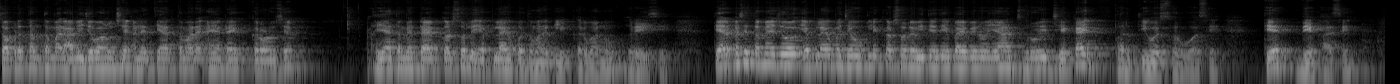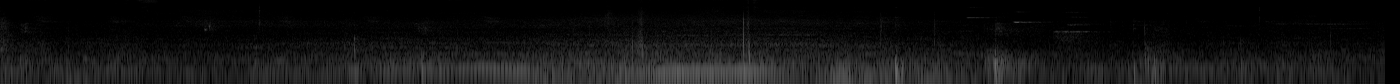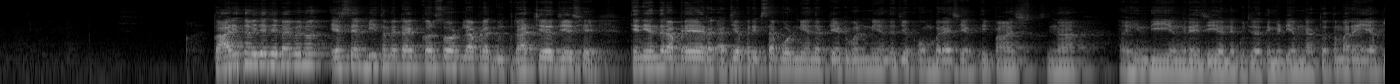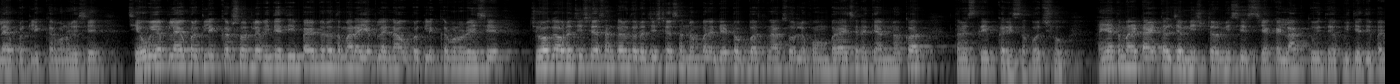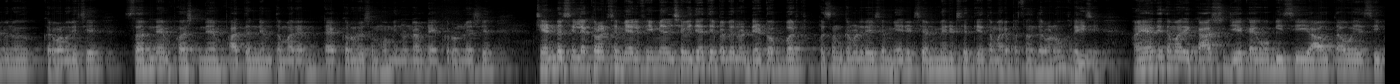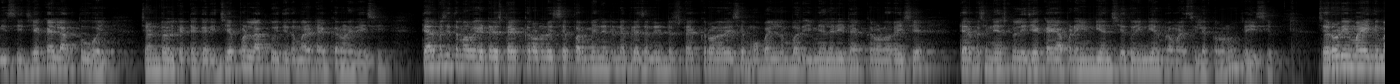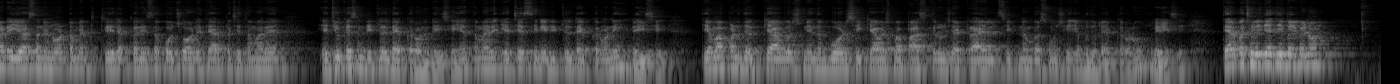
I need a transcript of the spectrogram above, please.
સૌપ્રથમ તમારે આવી જવાનું છે અને ત્યાં તમારે અહીંયા ટાઈપ કરવાનું છે. અહીંયા તમે ટાઈપ કરશો એટલે એપ્લાય ઉપર તમારે ક્લિક કરવાનું રહેશે. ત્યાર પછી તમે જો એપ્લાય ઉપર જેવું ક્લિક કરશો એટલે વિદ્યાર્થી ભાઈ બહેનો, અહીંયા જરૂરી જે કાંઈ ભરતીઓ શરૂ હશે તે દેખાશે. તો આ રીતના વિદ્યાર્થી ભાઈ બહેનો એસએફબી તમે ટાઈપ કરશો એટલે આપણે રાજ્ય જે છે, તેની અંદર આપણે રાજ્ય પરીક્ષા બોર્ડની અંદર ટેટ વનની અંદર જે ફોર્મ ભરાય છે એકથી પાંચના હિન્દી, અંગ્રેજી અને ગુજરાતી મીડિયમના તો તમારે અહીં એપ્લાય ઉપર ક્લિક કરવાનું રહેશે. જેવું એપ્લાય ઉપર ક્લિક કરશો એટલે વિદ્યાર્થી ભાઈ બહેનો, તમારે એપ્લાય ના ઉપર ક્લિક કરવાનું રહેશે. જો અગાઉ રજીસ્ટ્રેશન કર્યું તો રજીસ્ટ્રેશન નંબર અને ડેટ ઓફ બર્થ નાખશો એટલે ફોર્મ ભરાય છે ને ત્યાં નકર તમે સ્ક્રીપ કરી શકો છો. અહીંયા તમારે ટાઇટલ જે મિસ્ટર મિસિસ જે કંઈ લાગતું હોય તે વિદ્યાર્થી ભાઈ બહેનો કરવાનું રહેશે. Surname first name father name તમારે ટાઈપ કરવાનું રહેશે, મમ્મીનું નામ ટાઈપ કરવાનું રહેશે. જેન્ડર સિલેક્ટ કરવાનું છે મેલ ફિમેલ છે, વિદ્યાર્થી ભાઈ બહેનો ડેટ ઓફ બર્થ પસંદ કરવાની રહેશે મેરિટ છે અનમેરિટ છે, તે તમારે પસંદ કરવાનું રહેશે અહીંયાથી તમારી કાસ્ટ જે કાંઈ ઓબીસી આવતા હોય સીબીસી જે કાંઈ લાગતું હોય જનરલ કેટેગરી જે પણ લાગતું હોય તે તમારે ટાઈપ કરવાની રહેશે ત્યાર પછી તમારું એડ્રેસ ટાઈપ કરવાનું રહેશે પરમેનન્ટ અને પ્રેઝન્ટ એડ્રેસ ટાઈપ કરવાનો રહેશે mobile number email ID type કરવાનો રહેશે ત્યાર પછી નેશનલી જે કાંઈ આપણે ઇન્ડિયન છે, તો ઇન્ડિયન પ્રમાણે સિલેક્ટ કરવાનું રહેશે જરૂરી માહિતી માટે યસ અને નો તમે સિલેક્ટ કરી શકો છો અને ત્યાર પછી તમારે એજ્યુકેશન ડિટેલ ટાઈપ કરવાની રહેશે અહીંયા તમારે એચએસસીની ડિટેલ ટાઈપ કરવાની રહેશે તેમાં પણ કયા વર્ષની અંદર બોર્ડ છે, કયા વર્ષમાં પાસ કર્યું છે ટ્રાયલ સીટ નંબર શું છે એ બધું ટાઈપ કરવાનું રહેશે. ત્યાર પછી વિદ્યાર્થી ભાઈ બહેનો,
